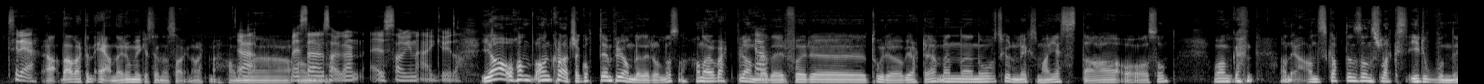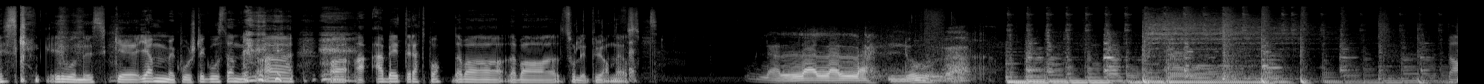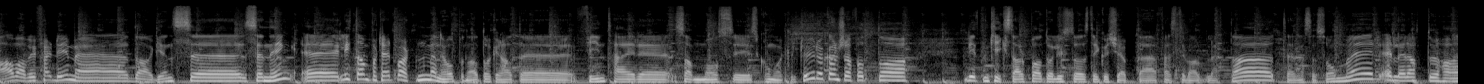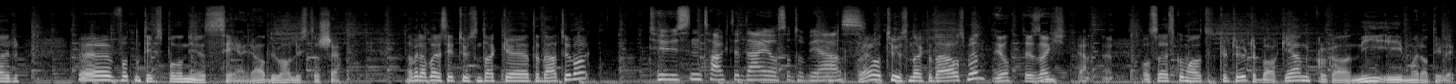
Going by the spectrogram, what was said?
Tre. Ja, det hadde vært en ener om ikke Steinar Sagen hadde vært med. Han, Ja. eh, Men han- Steinar Sagen, Sagen er gøy, da. ja, og han, han klarte seg godt i en programlederrolle. Så. Han har jo vært programleder for uh, Tore og Bjarte, men uh, nå skulle han liksom ha gjester og, og sånn. Og han, han, ja, han skapte en sånn slags ironisk, ironisk uh, hjemmekoselig god stemning. Jeg, jeg, jeg beit rett på. Det var, det var solid program, det. Også. Fett. Ooh la la la la Nova. Da var vi ferdig med dagens eh, sending. Eh, litt amportert var den, men jeg håper nå at dere har hatt det fint her eh, sammen med oss i Skumma kultur, og kanskje har fått noe liten kickstart på at du har lyst til å stikke og kjøpe deg festivalbilletter til neste sommer, eller at du har eh, fått noen tips på noen nye serier du har lyst til å se. Da vil jeg bare si tusen takk eh, til deg, Tuva. Tusen takk til deg også, Tobias. Og tusen takk til deg, Åsmund. Jo, tusen takk. Ja. Og så er Skumma kultur tilbake igjen klokka ni i morgen tidlig.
